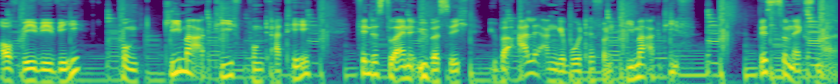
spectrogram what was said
Auf www.klimaaktiv.at findest du eine Übersicht über alle Angebote von Klimaaktiv. Bis zum nächsten Mal.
